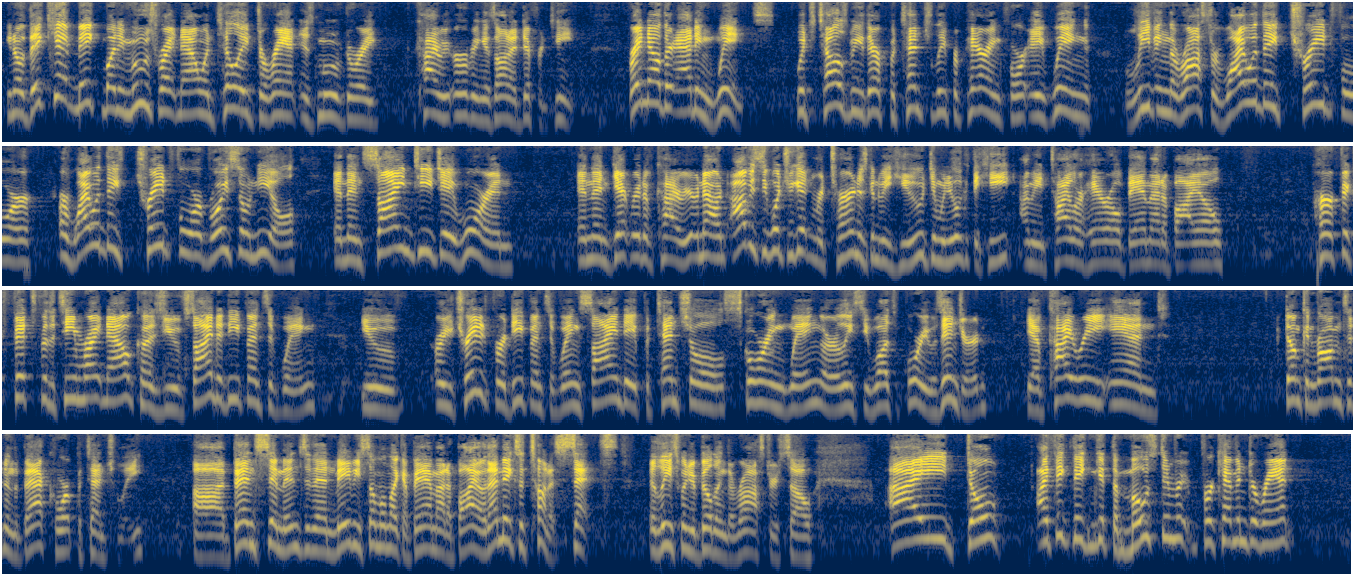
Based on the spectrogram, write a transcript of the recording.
You know, they can't make money moves right now until a Durant is moved or a Kyrie Irving is on a different team. Right now, they're adding wings, which tells me they're potentially preparing for a wing leaving the roster. Why would they trade for or why would they trade for Royce O'Neale and then sign TJ Warren and then get rid of Kyrie? Now, obviously, what you get in return is going to be huge. And when you look at the Heat, I mean, Tyler Herro, Bam Adebayo, perfect fits for the team right now because you've signed a defensive wing, you've or you traded for a defensive wing, signed a potential scoring wing, or at least he was before he was injured. You have Kyrie and Duncan Robinson in the backcourt potentially uh, Ben Simmons, and then maybe someone like a Bam Adebayo. That makes a ton of sense, at least when you're building the roster. So I don't. I think they can get the most in, for Kevin Durant.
